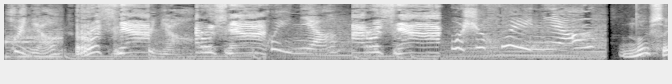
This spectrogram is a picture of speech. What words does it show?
Хуйня, русня, русня, русня, Хуйня! Ну і все.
